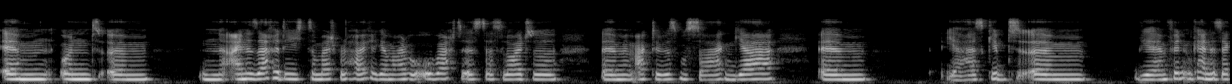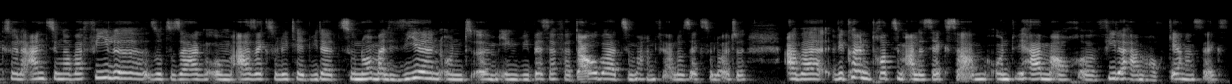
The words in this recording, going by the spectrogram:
Ähm, und ähm, eine Sache, die ich zum Beispiel häufiger mal beobachte, ist, dass Leute ähm, im Aktivismus sagen, ja, ähm, ja, es gibt, ähm, wir empfinden keine sexuelle Anziehung, aber viele sozusagen, um Asexualität wieder zu normalisieren und ähm, irgendwie besser verdaubar zu machen für alle Sexo-Leute. Aber wir können trotzdem alle Sex haben und wir haben auch, äh, viele haben auch gerne Sex.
